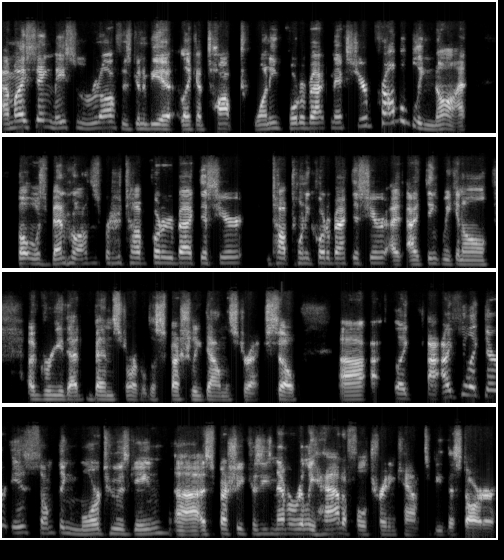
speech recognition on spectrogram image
am I saying Mason Rudolph is going to be a like a top twenty quarterback next year? Probably not. But was Ben Roethlisberger top quarterback this year? Top twenty quarterback this year? I, I think we can all agree that Ben struggled, especially down the stretch. So. Uh, like I feel like there is something more to his game, uh, especially because he's never really had a full training camp to be the starter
